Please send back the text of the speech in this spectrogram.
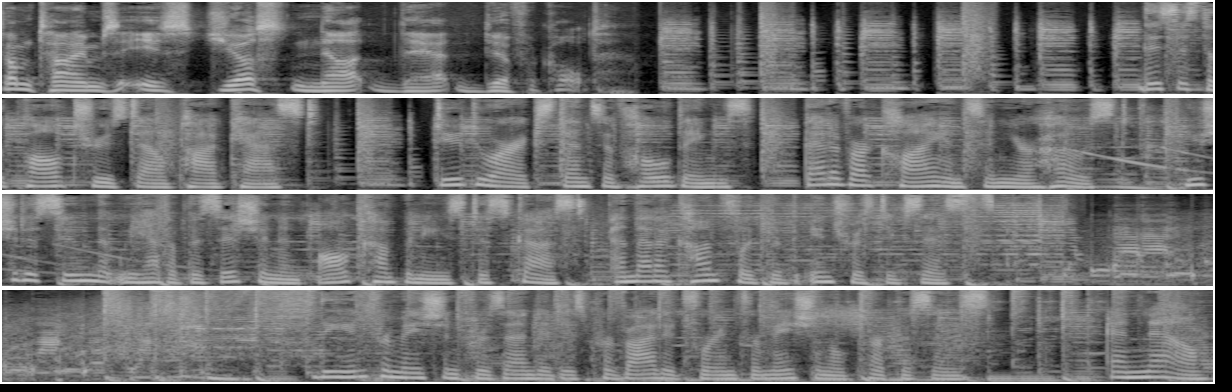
sometimes it's just not that difficult. This is the Paul Truesdell podcast. Due to our extensive holdings, that of our clients and your host, you should assume that we have a position in all companies discussed and that a conflict of interest exists. The information presented is provided for informational purposes. And now,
